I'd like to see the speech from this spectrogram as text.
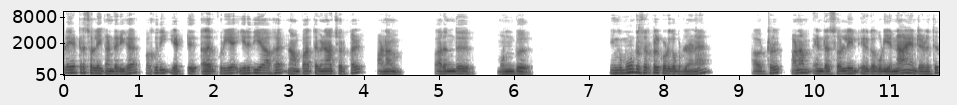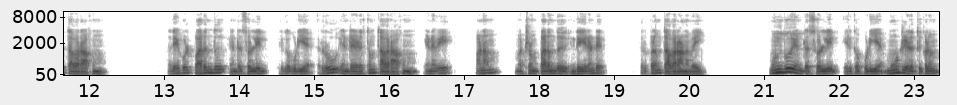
பிழையற்ற சொல்லை கண்டறிக. பகுதி எட்டு. அதற்குரிய இறுதியாக நாம் பார்த்த வினாச்சொற்கள் பணம் பருந்து முன்பு. இங்கு மூன்று சொற்கள் கொடுக்கப்பட்டுள்ளன. அவற்றுள் பணம் என்ற சொல்லில் இருக்கக்கூடிய நா என்ற எழுத்து தவறாகும். அதேபோல் பருந்து என்ற சொல்லில் இருக்கக்கூடிய ரூ என்ற எழுத்தும் தவறாகும். எனவே பணம் மற்றும் பருந்து இந்த இரண்டு சொற்களும் தவறானவை. முன்பு என்ற சொல்லில் இருக்கக்கூடிய மூன்று எழுத்துக்களும்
